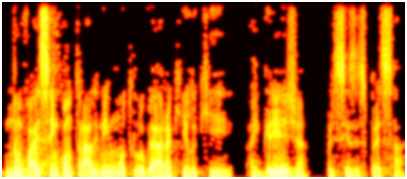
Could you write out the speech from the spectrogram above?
não vai ser encontrado em nenhum outro lugar aquilo que a igreja precisa expressar.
